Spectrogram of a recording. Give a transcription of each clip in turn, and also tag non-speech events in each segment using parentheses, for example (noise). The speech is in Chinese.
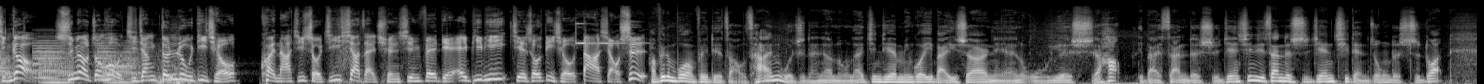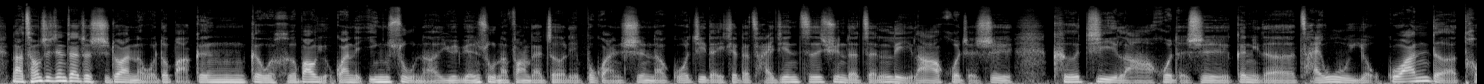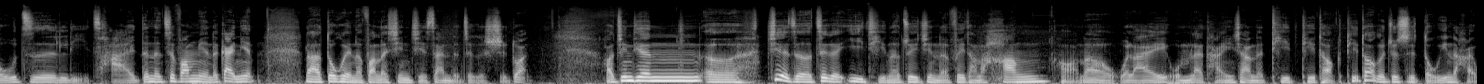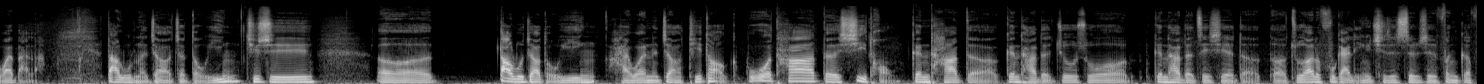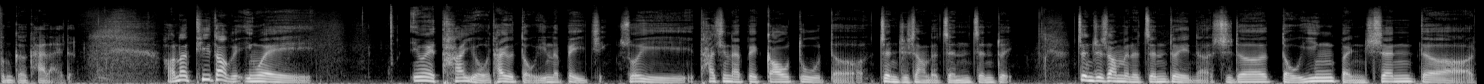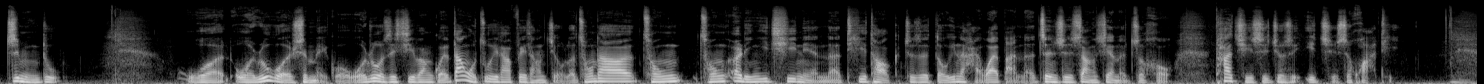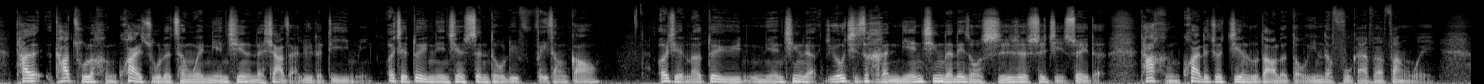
警告！十秒钟后即将登陆地球。快拿起手机下载全新飞碟 APP，接收地球大小事。好，飞碟播放飞碟早餐，我是谭家龙。来，今天民国一百一十二年五月十号，礼拜三的时间，星期三的时间，七点钟的时段。那长时间在这时段呢，我都把跟各位荷包有关的因素呢、元元素呢放在这里，不管是呢国际的一些的财经资讯的整理啦，或者是科技啦，或者是跟你的财务有关的投资理财等等这方面的概念。那都会呢放在星期三的这个时段。好，今天呃借着这个议题呢，最近呢非常的夯。好，那我来我们来谈一下呢 T TikTok TikTok 就是抖音的海外版了，大陆呢叫叫抖音。其实呃大陆叫抖音，海外呢叫 TikTok。不过它的系统跟它的跟它的就是说跟它的这些的呃主要的覆盖领域，其实是不是分割分割开来的？好，那 TikTok 因为因为他有他有抖音的背景，所以他现在被高度的政治上的针针对，政治上面的针对呢，使得抖音本身的知名度，我我如果是美国，我如果是西方国家，当我注意它非常久了，从它从从二零一七年呢，TikTok 就是抖音的海外版呢正式上线了之后，它其实就是一直是话题。它它除了很快速的成为年轻人的下载率的第一名，而且对于年轻人渗透率非常高，而且呢，对于年轻人，尤其是很年轻的那种十十几岁的，他很快的就进入到了抖音的覆盖范范围，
